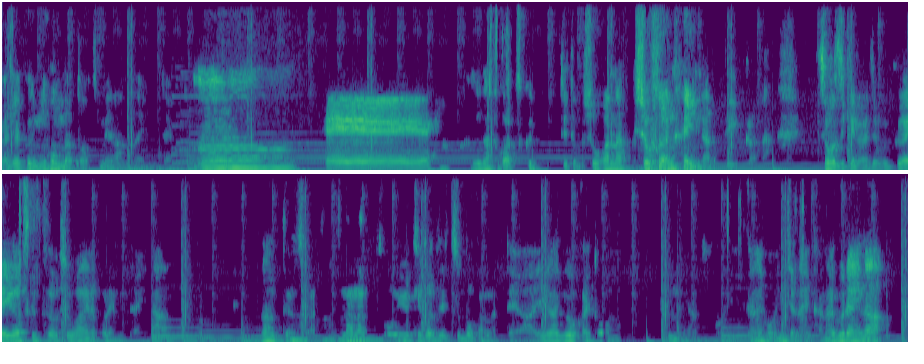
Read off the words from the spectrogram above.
が逆に日本だと集められないみたいな。うんへ映画とか作っててもしょうがなく、しょうがないなっていうか、正直な話、僕が映画作っててもしょうがないな、これみたいな。なんていうんですか、うんまあ、なんかそういう結構絶望感があって、あ映画業界とかも、今やこれ行かない方がいいんじゃないかなぐらいなー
